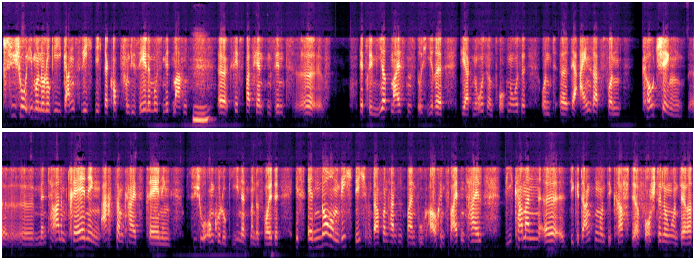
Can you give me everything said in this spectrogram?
Psychoimmunologie, ganz wichtig, der Kopf und die Seele muss mitmachen. Mhm. Äh, Krebspatienten sind äh, deprimiert meistens durch ihre Diagnose und Prognose und äh, der Einsatz von Coaching, äh, mentalem Training, Achtsamkeitstraining, Psychoonkologie nennt man das heute, ist enorm wichtig und davon handelt mein Buch auch im zweiten Teil. Wie kann man äh, die Gedanken und die Kraft der Vorstellung und der,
